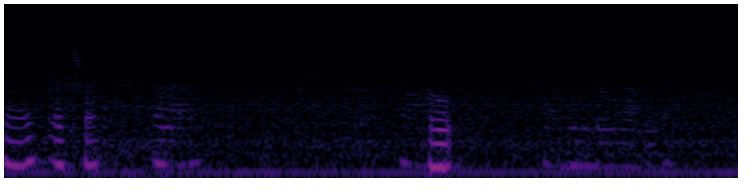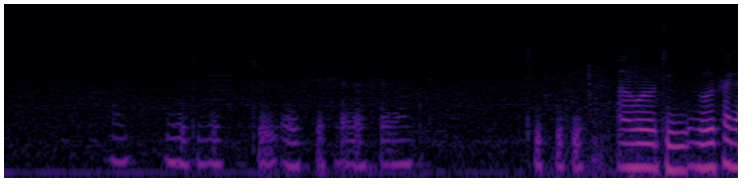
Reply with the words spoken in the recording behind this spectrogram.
အဲ extra အခု TCP အခုဒီ row set က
